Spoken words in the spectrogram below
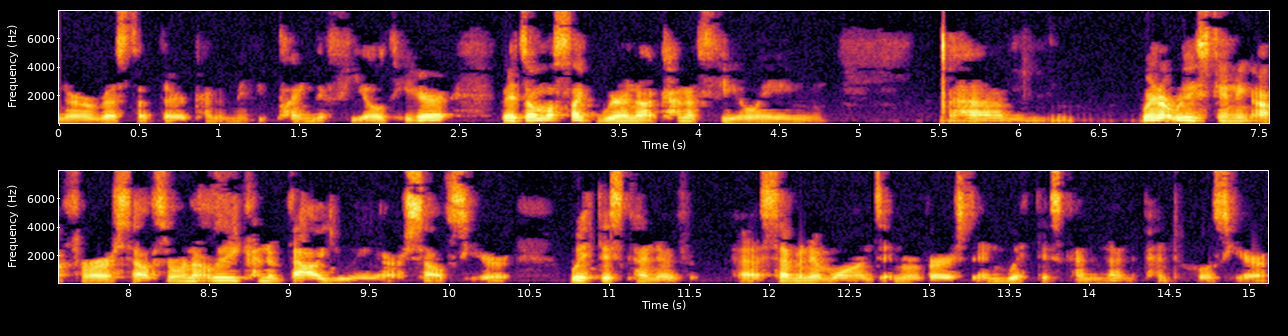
nervous that they're kind of maybe playing the field here, but it's almost like we're not kind of feeling, um, we're not really standing up for ourselves, or we're not really kind of valuing ourselves here with this kind of uh, Seven of Wands in reverse and with this kind of Nine of Pentacles here.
